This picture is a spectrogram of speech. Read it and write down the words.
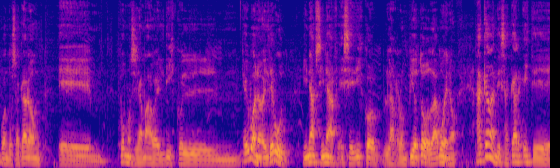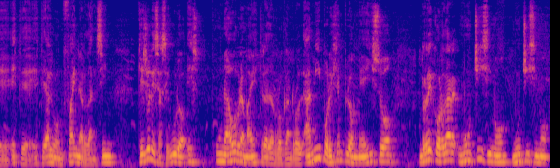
cuando sacaron, eh, ¿cómo se llamaba el disco? El, bueno, el debut, Enough Sinaf, ese disco la rompió toda. Bueno, acaban de sacar este, este, este álbum Finer Dancing, que yo les aseguro es una obra maestra de rock and roll. A mí, por ejemplo, me hizo recordar muchísimo, muchísimo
